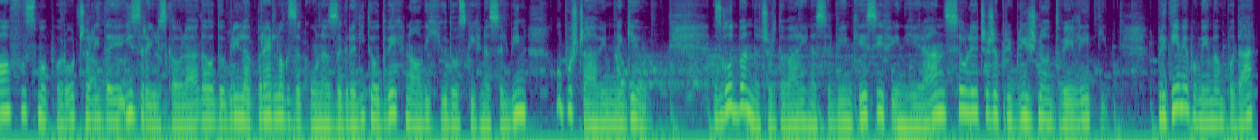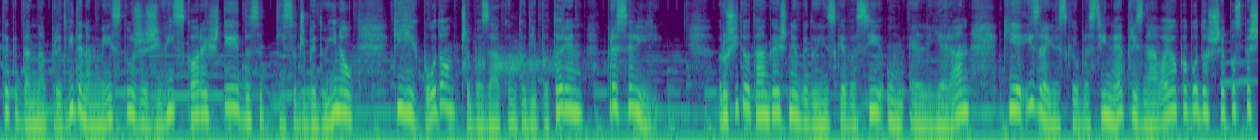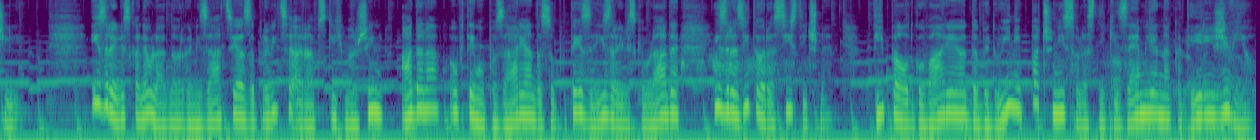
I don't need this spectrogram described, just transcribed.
OFU smo poročali, da je izraelska vlada odobrila predlog zakona za graditev dveh novih judovskih naselbin v puščavi Negev. Zgodba načrtovanih naselbin Kesif in Iran se vleče že približno dve leti. Pri tem je pomemben podatek, da na predvidenem mestu že živi skoraj 40 tisoč beduinov, ki jih bodo, če bo zakon tudi potrjen, preselili. Rušitev tamkajšnje beduinske vasi Um El Jeran, ki je izraelske oblasti ne priznavajo, pa bodo še pospešili. Izraelska nevladna organizacija za pravice arabskih manjšin Adala ob tem opozarja, da so poteze izraelske vlade izrazito rasistične. Ti pa odgovarjajo, da beduini pač niso lastniki zemlje, na kateri živijo.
